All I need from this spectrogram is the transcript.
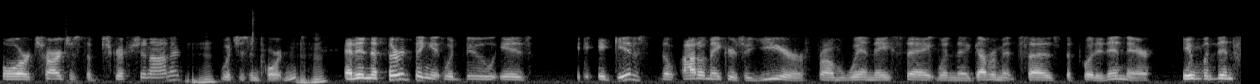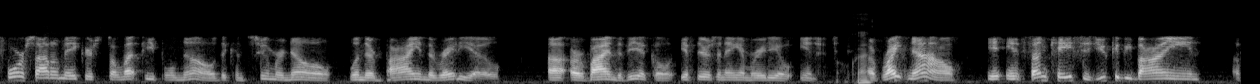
or charge a subscription on it, mm-hmm. which is important. Mm-hmm. And then the third thing it would do is it, it gives the automakers a year from when they say, when the government says to put it in there, it would then force automakers to let people know, the consumer know, when they're buying the radio uh, or buying the vehicle, if there's an AM radio in it. Okay. Uh, right now, in, in some cases, you could be buying a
